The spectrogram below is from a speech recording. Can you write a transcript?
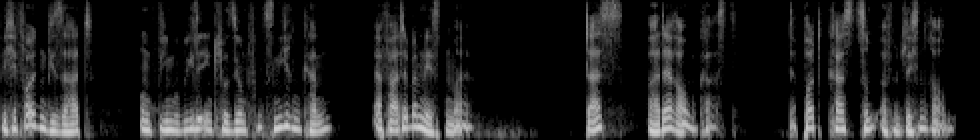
welche Folgen diese hat und wie mobile Inklusion funktionieren kann, erfahrt ihr beim nächsten Mal. Das war der Raumcast, der Podcast zum öffentlichen Raum.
